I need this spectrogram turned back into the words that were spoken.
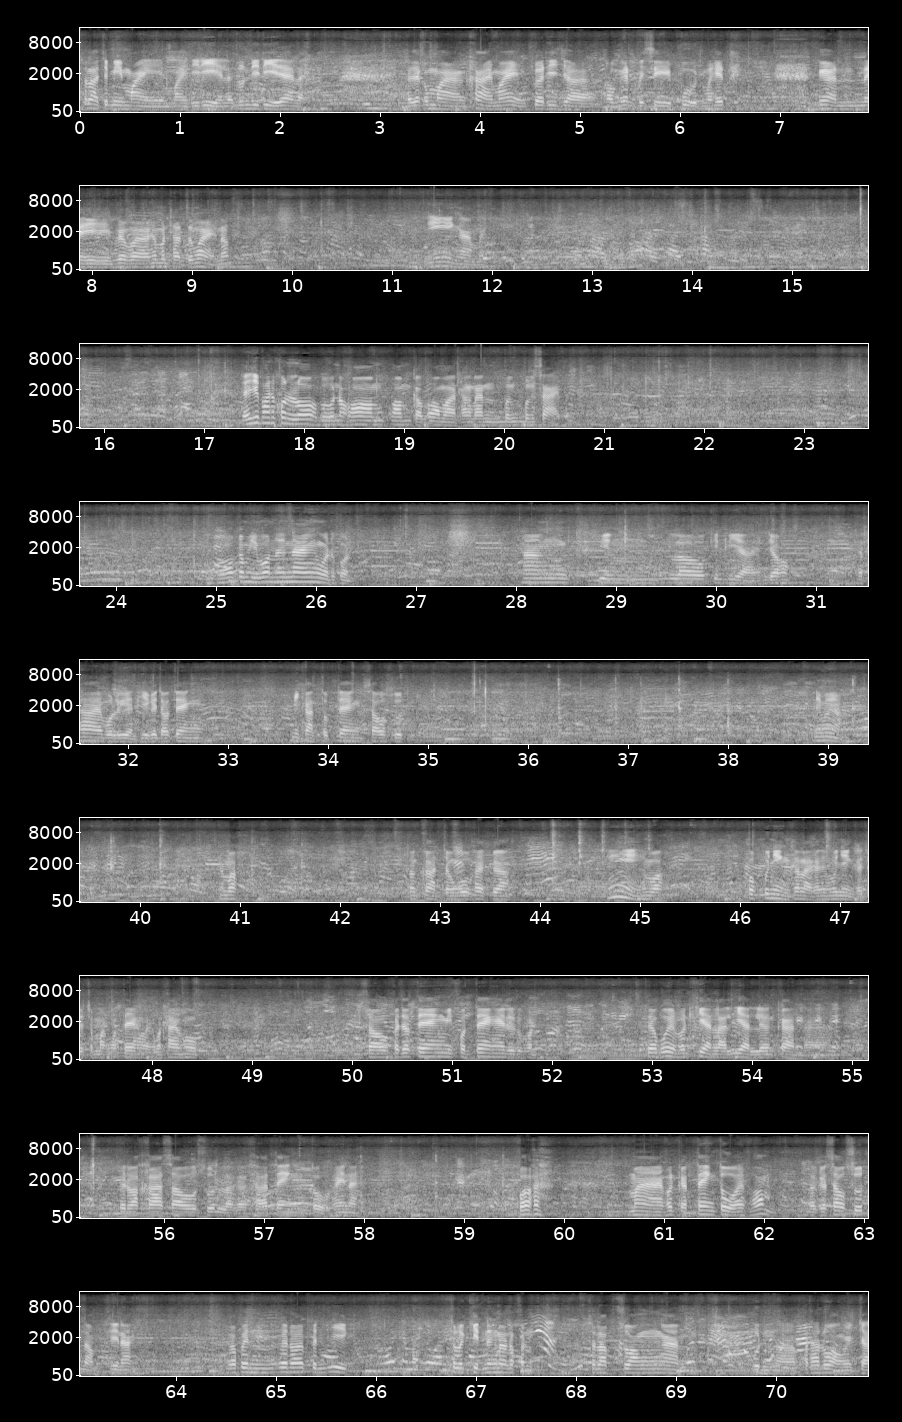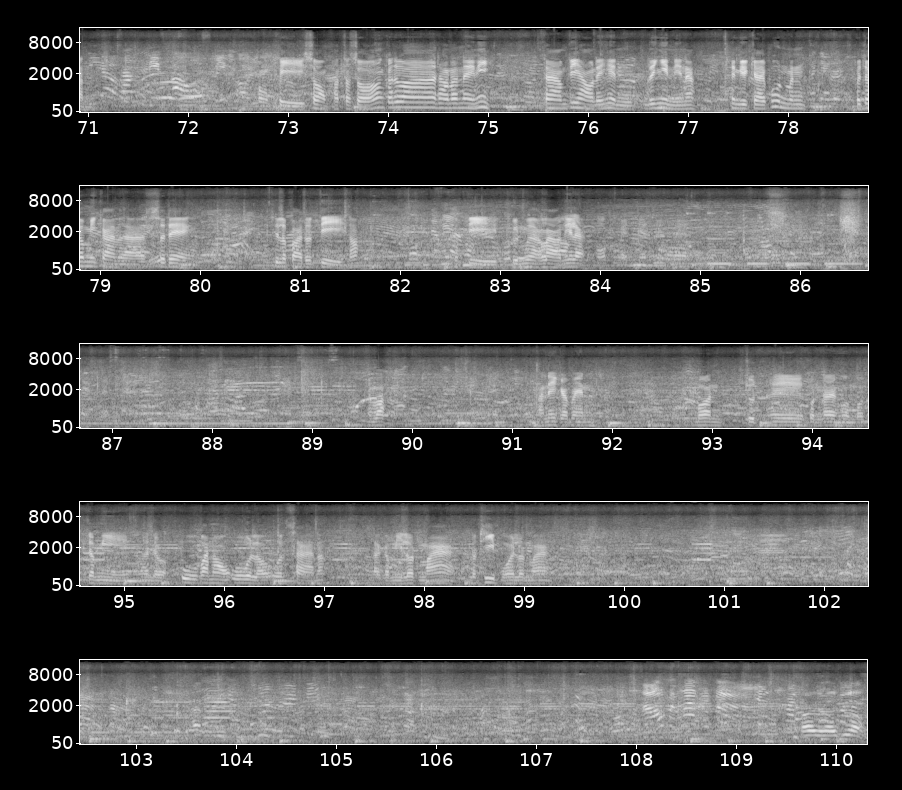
ถ้าเราจะมีไม้ไม้ดีๆและรุ่นดีๆได้เลยเราจะก็มาขายไม้เพื่อที่จะเอาเงินไปซื้อปูนมาเฮ็ดเฮือนในแบบว่าให้มันทันสมัยเนาะนี่งามไหม เดี๋ยวจะพาทุกคนเลาะไปบนอ้อมอ้อมกลับออกมาทางด้านเบิงเบิงสายไปอ๋อก็มีบ่อนให้นั่งว่ะทุกคน นั่งกินเรากินเบียร์เดี๋ยวจะถ่ายบริเวณที่กระเจ้าแต่งมีการตกแต่งเซาสุด นี่ไหมอะเห็นปะ ต้องการจังโบไข่เครื่องนี่เห็นปะพวกผู้หญิงทั้งหลายก็เป็นผู้หญิงก็จะจะมักมาแต่งหลายมาถ่ายรูปเราก็จะแต่งมีคนแต่งให้เลยทุกคนแต่ผู้เห็นมันเขียนรายละเอียดเรื่องการอ่าเป็นราคาเซาสุดแล้วก็ค่าแต่งโตให้นะเพราะมาเพิ่นก็แต่งโตวให้พร้อม แล้วก็เซาสุดนำที่นะก็เป็นเอ้ยน้อยเป็นอีกธุรกิจหนึงนะทุกคนสำหรับช่วงงานบุญพระธาตุหลวงเวียงจันทร์ ของปี2022ก็ถือว่าทางด้านในนี่ ตามที่เราได้เห็นได้ยินนี่นะเห็นไกลๆพูดมันก็จะมีการแสดงศิลปะดนตรีเนาะดนตรีพื้นเมืองลาวนี่แหละเห็นปะอันนี้ก็เป็นบอลจุดให้คนได้คนจะมีเดี๋ยวอูบ้านเฮาอูแล้วอุนซาเนาะแล้วก็มีรถม้ารถที่บวยรถม้า ใช่อะไรเพื่อน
